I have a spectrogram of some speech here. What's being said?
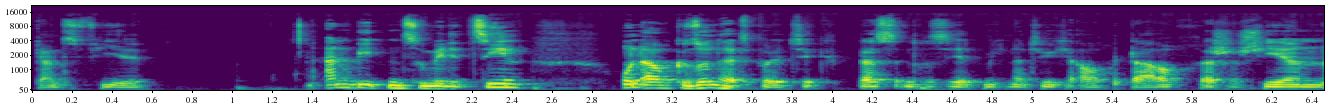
ganz viel anbieten zu Medizin und auch Gesundheitspolitik. Das interessiert mich natürlich auch, da auch recherchieren,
